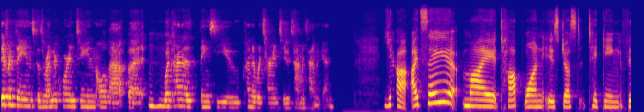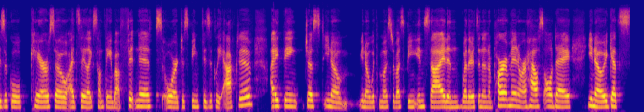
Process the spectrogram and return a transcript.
different things because we're under quarantine and all that. But mm-hmm. what kind of things do you kind of return to time and time again? Yeah, I'd say my top one is just taking physical care. So I'd say like something about fitness or just being physically active. I think just, you know, you know, with most of us being inside and whether it's in an apartment or a house all day, you know, it gets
